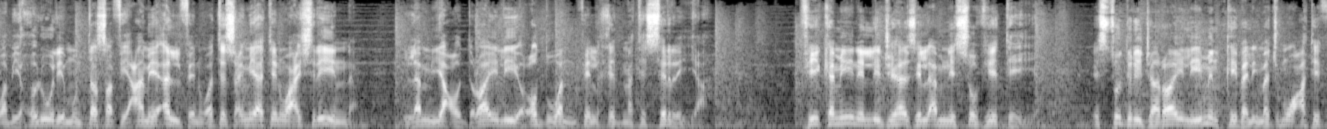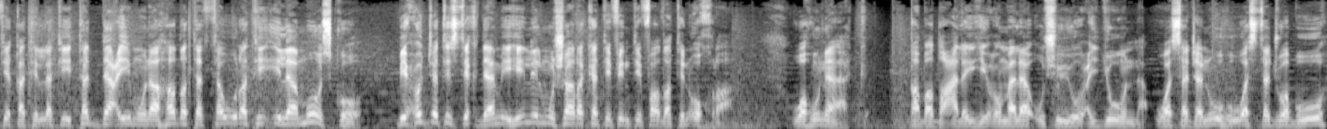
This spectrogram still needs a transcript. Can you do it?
وبحلول منتصف عام 1920 لم يعد رايلي عضوا في الخدمة السرية. في كمين لجهاز الأمن السوفيتي استدرج رايلي من قبل مجموعة الثقة التي تدعي مناهضة الثورة إلى موسكو بحجة استخدامه للمشاركة في انتفاضة أخرى. وهناك قبض عليه عملاء شيوعيون وسجنوه واستجوبوه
